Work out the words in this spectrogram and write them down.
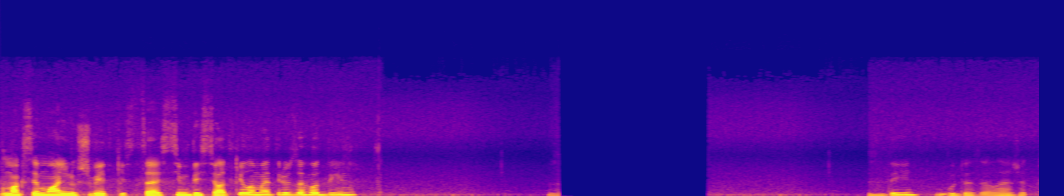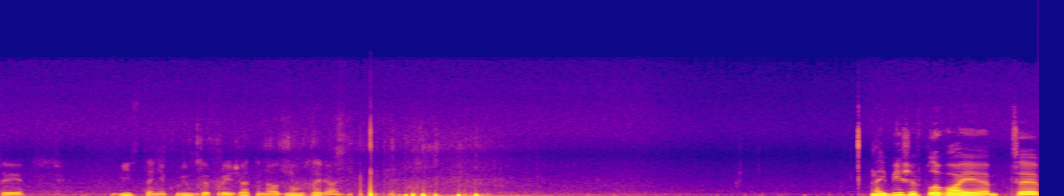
максимальну швидкість це 70 км за годину. Буде залежати відстань, яку він буде проїжджати на одному заряді. Найбільше впливає це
